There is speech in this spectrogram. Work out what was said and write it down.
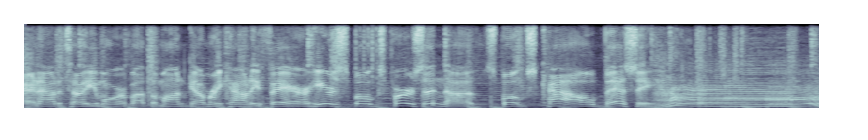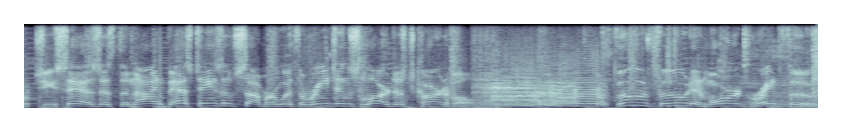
And now to tell you more about the Montgomery County Fair, here's spokesperson, uh, spokes cow, Bessie. She says it's the nine best days of summer with the region's largest carnival. Food, food, and more great food.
